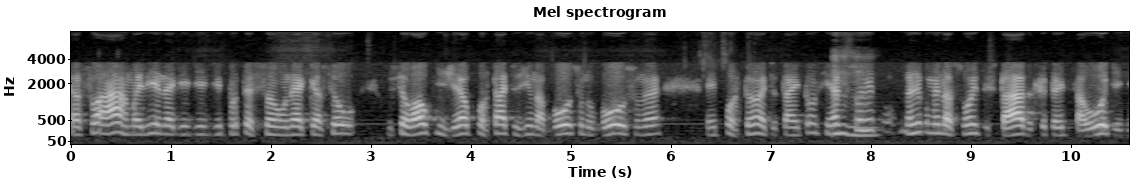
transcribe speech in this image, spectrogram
é a sua arma ali, né? De, de, de proteção, né? Que é o seu, o seu álcool gel portátilzinho na bolsa, no bolso, né? É importante, tá? Então, assim, essas uhum. são as recomendações do Estado, da Secretaria de Saúde,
